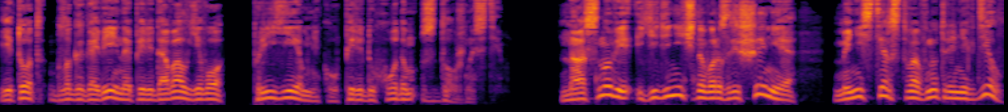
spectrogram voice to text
и тот благоговейно передавал его преемнику перед уходом с должности. На основе единичного разрешения Министерство внутренних дел,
